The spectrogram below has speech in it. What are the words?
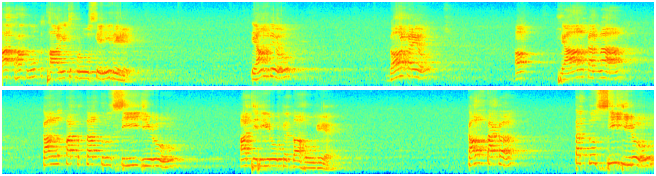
ਹੱਕ ਹਕੂਕ ਥਾਲੀ ਚ ਪਰੋਸ ਕੇ ਨਹੀਂ ਦੇਣੇ। ਧਿਆਨ ਦਿਓ, ਗੌਰ ਕਰਿਓ ਔਰ ਖਿਆਲ ਕਰਨਾ, ਕੱਲ ਤੱਕ ਤਾਂ ਤੂੰ ਸੀ ਜ਼ੀਰੋ, ਅੱਜ ਹੀਰੋ ਕਿੱਦਾਂ ਹੋ ਗਿਆ? ਕੱਲ ਤੱਕ ਤਾਂ ਤੂੰ ਸੀ ਜ਼ੀਰੋ,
